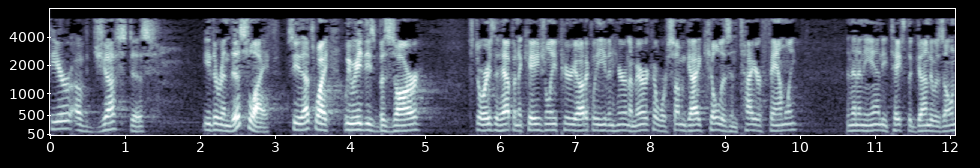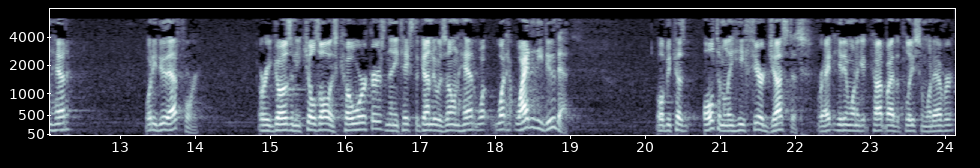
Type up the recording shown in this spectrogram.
fear of justice, either in this life. See, that's why we read these bizarre stories that happen occasionally, periodically, even here in America, where some guy killed his entire family, and then in the end he takes the gun to his own head. What do you do that for? Or he goes and he kills all his coworkers, and then he takes the gun to his own head. What, what, why did he do that? Well, because ultimately he feared justice, right? He didn't want to get caught by the police and whatever.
